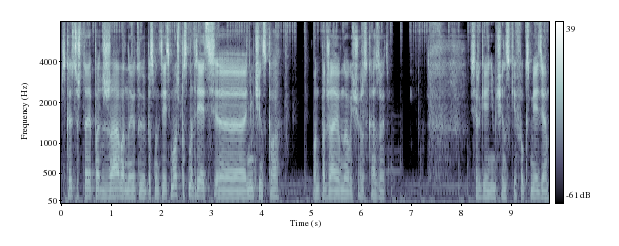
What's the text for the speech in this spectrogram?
Скажите, что я под Java на ютубе посмотреть. Можешь посмотреть э, Немчинского. Он по Java много чего рассказывает. Сергей Немчинский, Fox Media.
